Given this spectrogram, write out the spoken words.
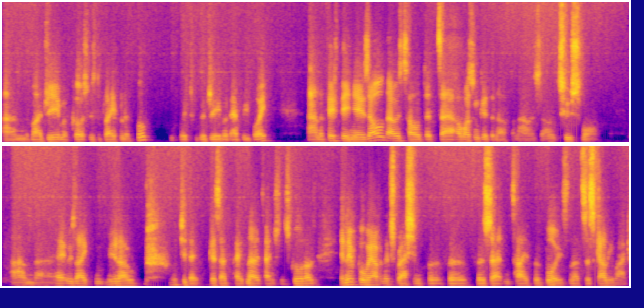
And my dream, of course, was to play for Liverpool, which was the dream of every boy. And at 15 years old, I was told that uh, I wasn't good enough and I was, I was too small. And uh, it was like, you know, what do you do? Because I'd paid no attention in school. Was, in Liverpool, we have an expression for, for, for a certain type of boys, and that's a scallywag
